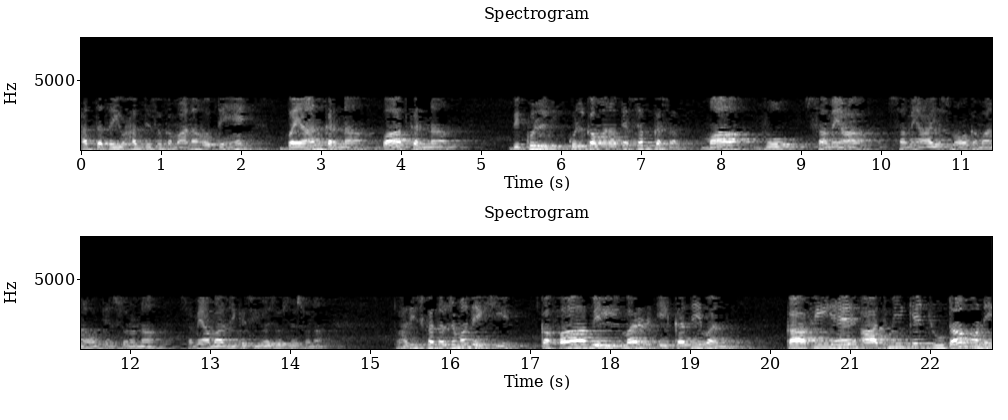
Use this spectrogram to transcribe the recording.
حدث یحدث کا معنی ہوتے ہیں بیان کرنا، بات کرنا۔ بکل، کل کا معنی ہوتا ہے سب کا سب۔ ما، وہ، سمع سمع یسما کا معنی ہوتے ہیں سننا۔ سمع ماضی کے سیوا جو اس نے سنا۔ تو حدیث کا ترجمہ دیکھیے، کفا بل مر کافی ہے آدمی کے جھوٹا ہونے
